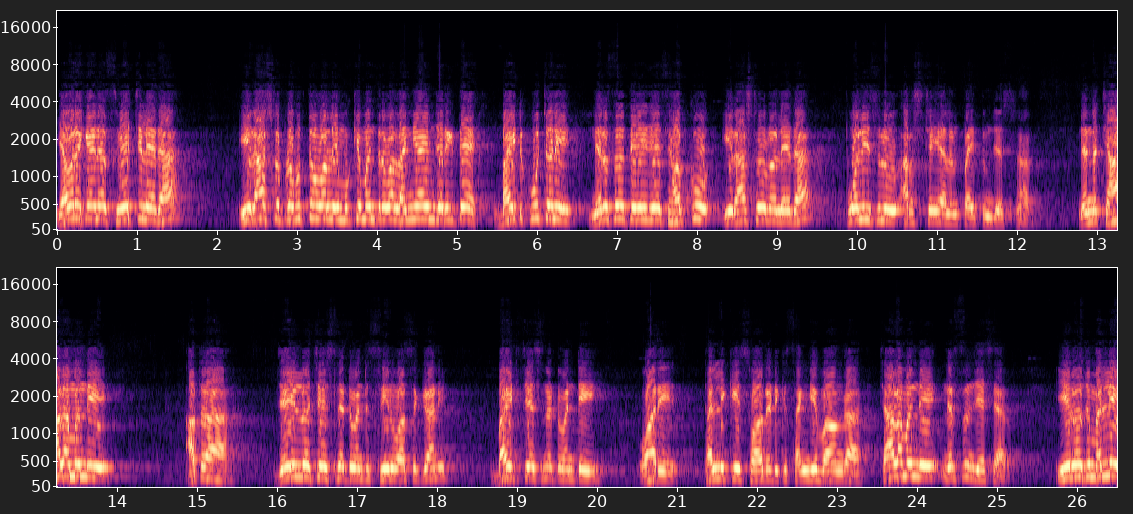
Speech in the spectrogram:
ఎవరికైనా స్వేచ్ఛ లేదా? ఈ రాష్ట్ర ప్రభుత్వం వల్ల ఈ ముఖ్యమంత్రి వల్ల అన్యాయం జరిగితే బయట కూర్చొని నిరసన తెలియజేసే హక్కు ఈ రాష్ట్రంలో లేదా? పోలీసులు అరెస్ట్ చేయాలని ప్రయత్నం చేస్తున్నారు. నిన్న చాలా మంది అతను జైల్లో చేసినటువంటి శ్రీనివాస్కి కానీ బయట చేసినటువంటి వారి తల్లికి సోదరుడికి సంఘీభావంగా చాలామంది నిరసన చేశారు. ఈ రోజు మళ్ళీ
